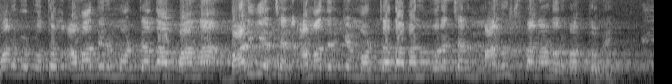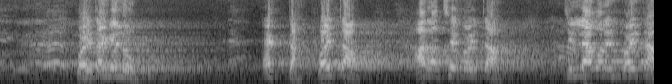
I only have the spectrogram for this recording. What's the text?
সর্বপ্রথম আমাদের মর্যাদা বানা, বাড়িয়েছেন, আমাদেরকে মর্যাদাবান করেছেন মানুষ বানানোর মাধ্যমে। কয়টা গেল? একটা, কয়টা? আর আছে কয়টা? চিল্লা বলেন কয়টা?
